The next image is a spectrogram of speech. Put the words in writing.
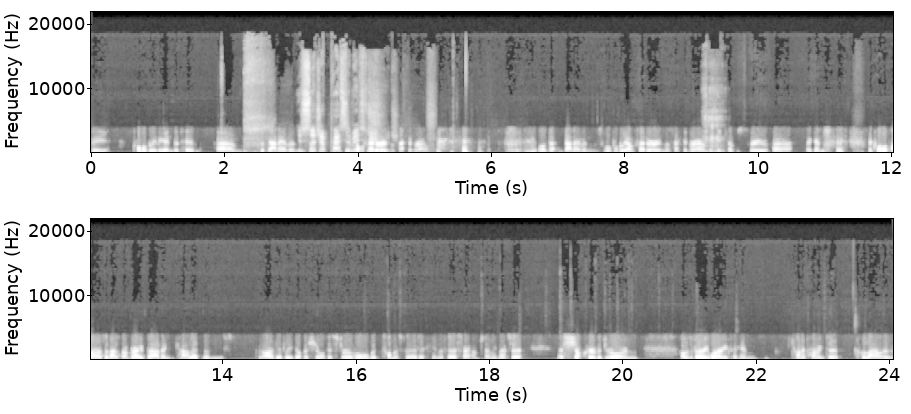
be probably the end of him. Um, for Dan Evans, you're such a pessimist. Got Federer George. in the second round. well, Dan Evans will probably have Federer in the second round if he comes through uh, against the qualifier, so that's not great. But I think Kyle Edmund's arguably got the shortest straw of all with Thomas Berdych in the first round. I mean, that's a, a shocker of a draw, and I was very worried for him kind of having to pull out of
